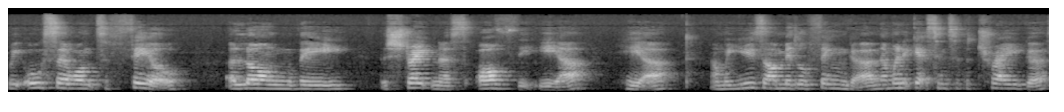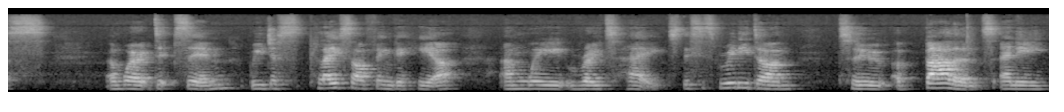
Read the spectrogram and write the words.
we also want to feel along the, the straightness of the ear here and we use our middle finger and then when it gets into the tragus and where it dips in we just place our finger here and we rotate. This is really done to balance any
